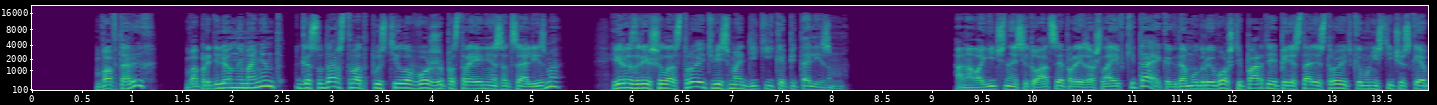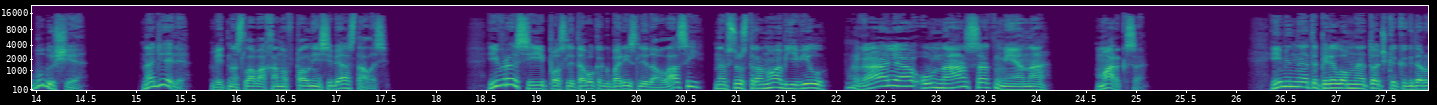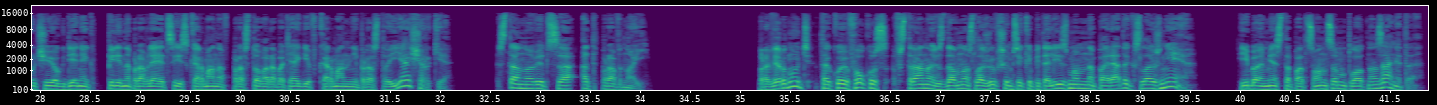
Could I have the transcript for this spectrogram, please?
Во-вторых, в определенный момент государство отпустило вожжи построения социализма и разрешило строить весьма дикий капитализм. Аналогичная ситуация произошла и в Китае, когда мудрые вождь и партия перестали строить коммунистическое будущее. На деле, ведь на словах оно вполне себе осталось. И в России, после того, как Борис Ледовласый на всю страну объявил «Галя, у нас отмена» Маркса. Именно эта переломная точка, когда ручеек денег перенаправляется из карманов простого работяги в карман непростой ящерки, становится отправной. Провернуть такой фокус в странах с давно сложившимся капитализмом на порядок сложнее, ибо место под солнцем плотно занято.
